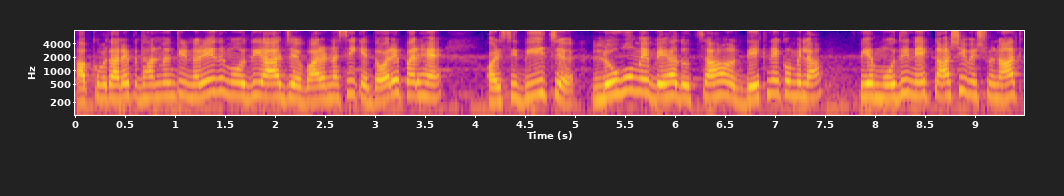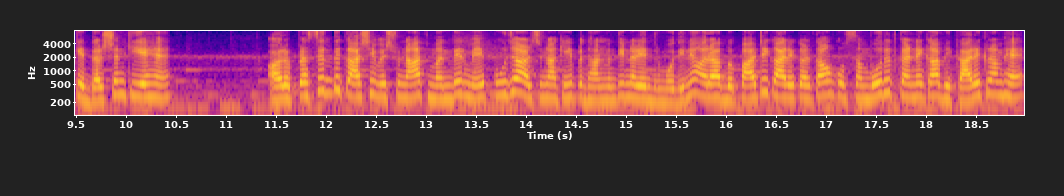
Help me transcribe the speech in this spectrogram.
आपको बता रहे प्रधानमंत्री नरेंद्र मोदी आज वाराणसी के दौरे पर हैं। और इसी बीच लोगों में बेहद उत्साह देखने को मिला। पीएम मोदी ने काशी विश्वनाथ के दर्शन किए हैं और प्रसिद्ध काशी विश्वनाथ मंदिर में पूजा अर्चना की प्रधानमंत्री नरेंद्र मोदी ने। और अब पार्टी कार्यकर्ताओं को संबोधित करने का भी कार्यक्रम है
